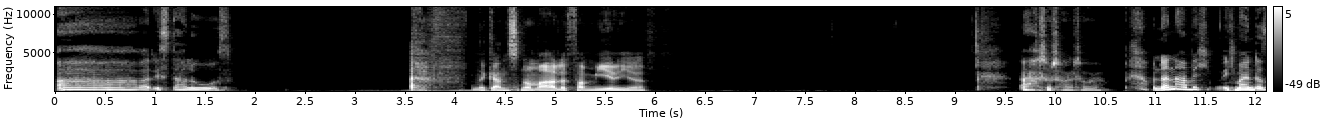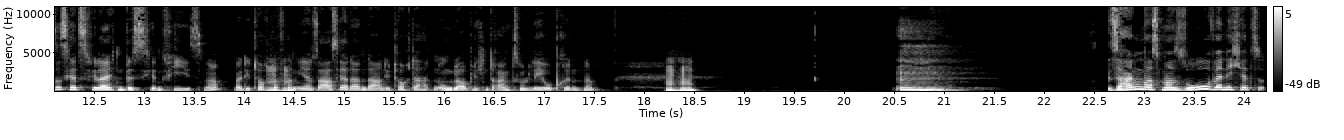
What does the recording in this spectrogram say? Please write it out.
Ah, was ist da los? Eine ganz normale Familie. Ach, total toll. Und dann habe ich, ich meine, das ist jetzt vielleicht ein bisschen fies, ne? Weil die Tochter mhm. von ihr saß ja dann da und die Tochter hat einen unglaublichen Drang zu Leoprint, ne? Mhm. Sagen wir es mal so, wenn ich jetzt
